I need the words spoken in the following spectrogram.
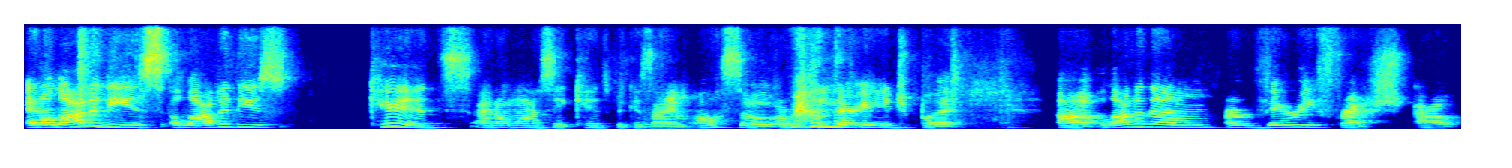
and a lot of these, a lot of these kids, I don't want to say kids because I am also around their age, but uh, a lot of them are very fresh out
